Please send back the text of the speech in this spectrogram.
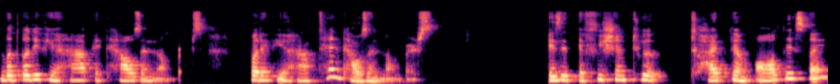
But what if you have a thousand numbers? What if you have 10,000 numbers? Is it efficient to type them all this way?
